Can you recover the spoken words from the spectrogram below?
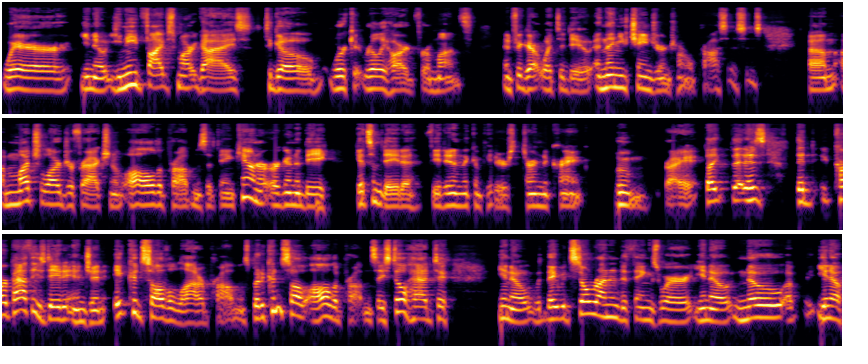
where you know you need five smart guys to go work it really hard for a month and figure out what to do and then you change your internal processes. Um, a much larger fraction of all the problems that they encounter are going to be get some data feed it in the computers turn the crank boom right? Like that is the Karpathy's data engine it could solve a lot of problems but it couldn't solve all the problems. They still had to you know they would still run into things where you know no uh, you know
